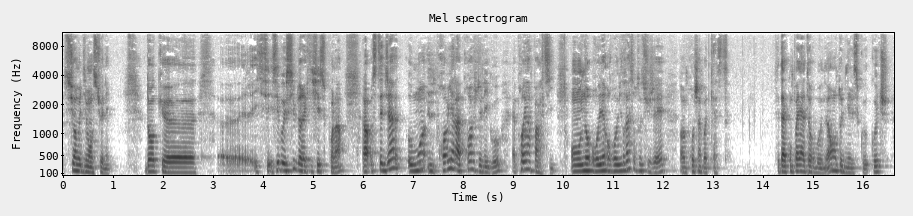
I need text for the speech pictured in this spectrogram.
surdimensionné. Donc, euh, euh, c'est possible de rectifier ce point-là. Alors, c'était déjà au moins une première approche de l'ego, la première partie. On, on, reviendra sur ce sujet dans le prochain podcast. C'était accompagnateur bonheur, Anthony Risco, coach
